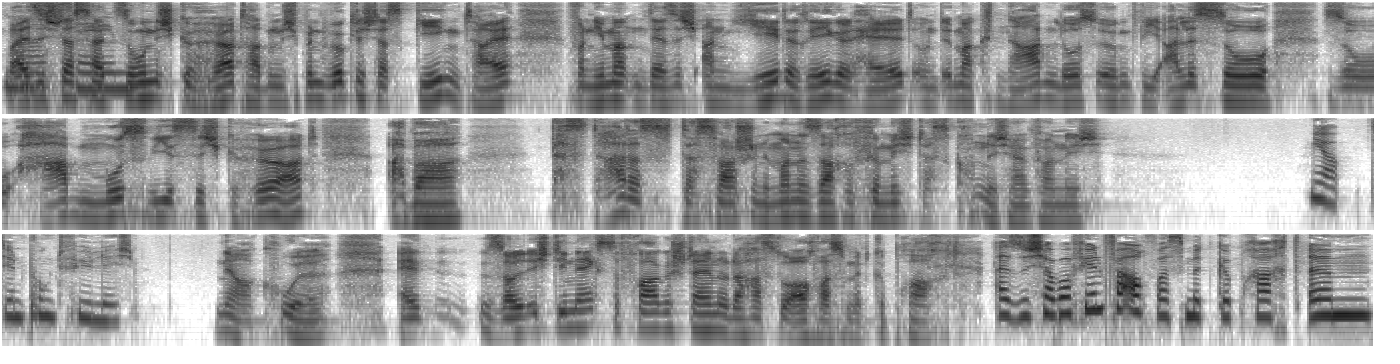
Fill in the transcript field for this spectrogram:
weil Ja, sich das halt same. so nicht gehört hat und ich bin wirklich das Gegenteil von jemandem, der sich an jede Regel hält und immer gnadenlos irgendwie alles so, so haben muss, wie es sich gehört, aber das da, das, das war schon immer eine Sache für mich, das konnte ich einfach nicht. Ja, den Punkt fühle ich. Ja, cool. Äh, soll ich die nächste Frage stellen oder hast du auch was mitgebracht? Also ich habe auf jeden Fall auch was mitgebracht. Ähm,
